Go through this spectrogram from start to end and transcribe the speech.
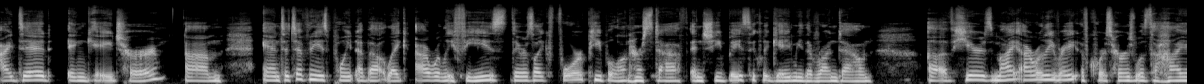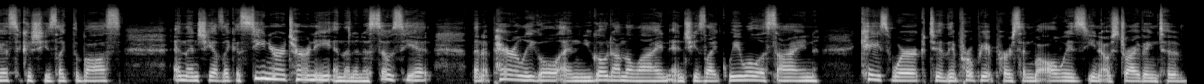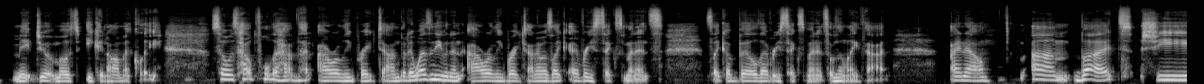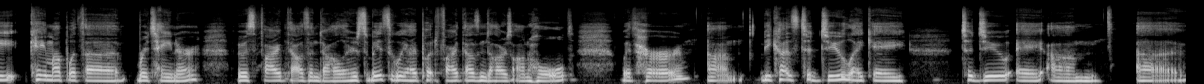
I did engage her. Um, and to Tiffany's point about like hourly fees, there's like four people on her staff, and she basically gave me the rundown of here's my hourly rate. Of course, hers was the highest because she's like the boss. And then she has like a senior attorney and then an associate, then a paralegal. And you go down the line and she's like, we will assign casework to the appropriate person, but always, you know, striving to make, do it most economically. So it was helpful to have that hourly breakdown, but it wasn't even an hourly breakdown. It was like every six minutes. It's like a build every six minutes, something like that. I know. Um, but she came up with a retainer. It was $5,000. So basically, I put $5,000 on hold with her um, because to do like a, to do a, um, uh,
